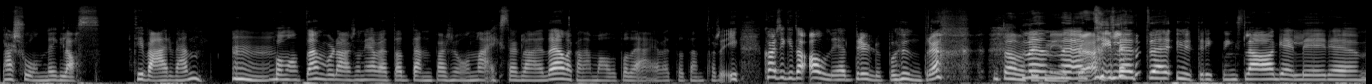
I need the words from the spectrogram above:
personlig glass til hver venn, Mm. på en måte. Hvor det er sånn Jeg vet at den personen er ekstra glad i det, da kan jeg male på det. Jeg vet at den personen Kanskje ikke ta alle i et bryllup på 100, Det hadde vært litt men mye, eh, til et uh, utdrikningslag eller um,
